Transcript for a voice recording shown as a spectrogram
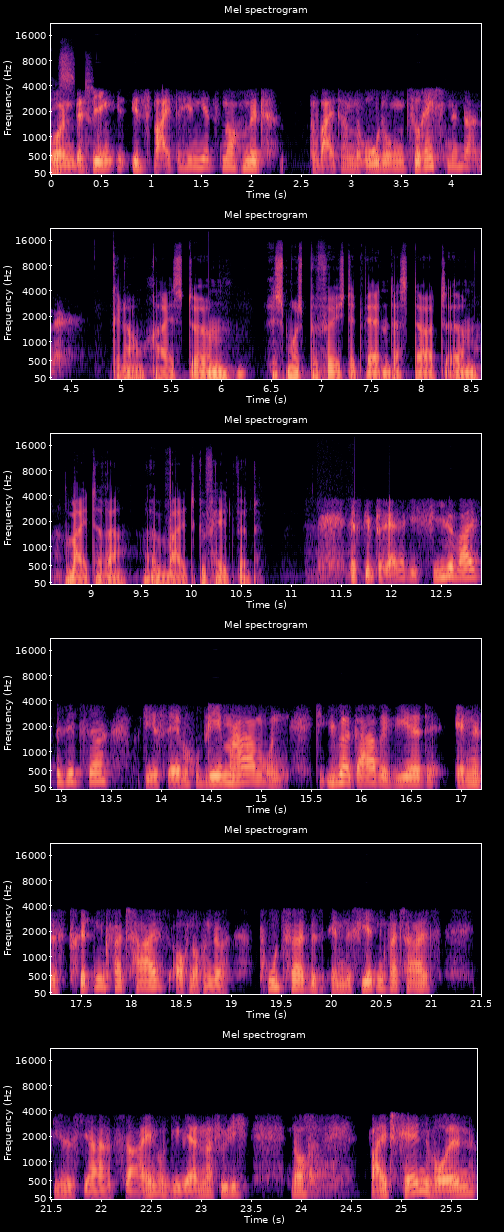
und deswegen ist weiterhin jetzt noch mit weiteren Rodungen zu rechnen dann. Genau, heißt, ähm, es muss befürchtet werden, dass dort ähm, weiterer äh, Wald gefällt wird. Es gibt relativ viele Waldbesitzer, die dasselbe Problem haben und die Übergabe wird Ende des dritten Quartals, auch noch in der Brutzeit bis Ende vierten Quartals dieses Jahres sein und die werden natürlich noch Wald fällen wollen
